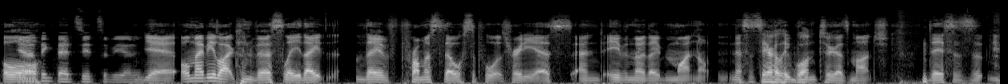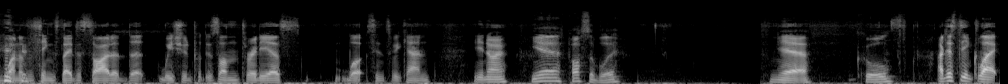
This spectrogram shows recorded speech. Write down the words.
or yeah, I think that's it to be honest. yeah, or maybe like conversely, they they've promised they'll support 3DS, and even though they might not necessarily want to as much, this is one of the things they decided that we should put this on 3DS. What since we can, you know? Yeah, possibly. Yeah, Cool. I just think like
